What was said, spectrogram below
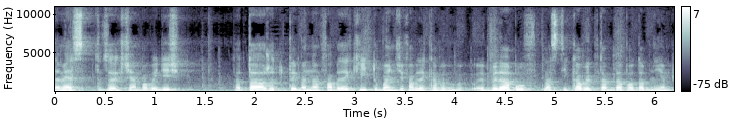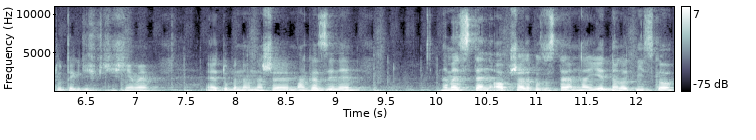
Natomiast to, co chciałem powiedzieć, to to, że tutaj będą fabryki, tu będzie fabryka wyrobów plastikowych, prawdopodobnie ją tutaj gdzieś wciśniemy, tu będą nasze magazyny. Natomiast ten obszar pozostałem na jedno lotnisko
